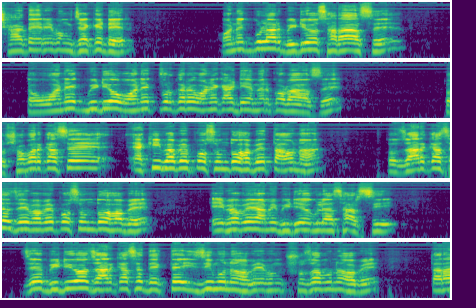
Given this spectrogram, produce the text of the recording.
শার্টের এবং জ্যাকেটের অনেকগুলার ভিডিও ছাড়া আছে। তো অনেক ভিডিও, অনেক প্রকারের অনেক আইটিএমের করা আছে। তো সবার কাছে একইভাবে পছন্দ হবে তাও না। তো যার কাছে যেভাবে পছন্দ হবে, এইভাবে আমি ভিডিওগুলো ছাড়ছি। যে ভিডিও যার কাছে দেখতে ইজি মনে হবে এবং সোজা মনে হবে, তারা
